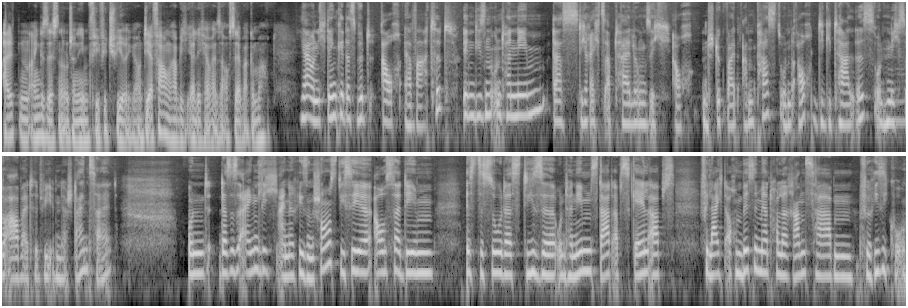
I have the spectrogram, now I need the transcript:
alten, eingesessenen Unternehmen viel, viel schwieriger. Und die Erfahrung habe ich ehrlicherweise auch selber gemacht. Ja, und ich denke, das wird auch erwartet in diesen Unternehmen, dass die Rechtsabteilung sich auch ein Stück weit anpasst und auch digital ist und nicht so arbeitet wie in der Steinzeit. Und das ist eigentlich eine Riesenchance, die ich sehe. Außerdem ist es so, dass diese Unternehmen, Startups, Scale-ups vielleicht auch ein bisschen mehr Toleranz haben für Risiko.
